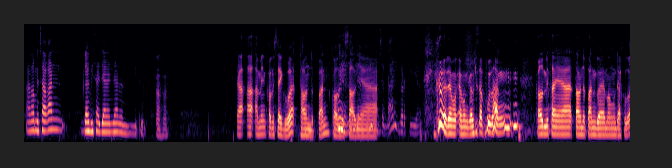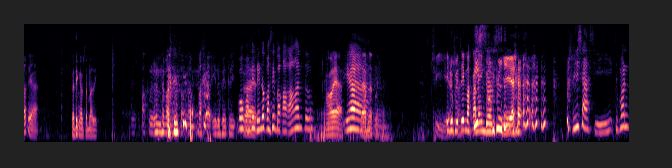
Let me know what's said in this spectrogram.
atau misalkan nggak bisa jalan-jalan gitu. Aha. Ya, uh, I mean kalau misalnya gue tahun depan, kalau Oh iya, misalnya iya, iya, bisa balik berarti ya. gue emang, emang gak bisa pulang. kalau misalnya tahun depan gue emang udah keluar ya, berarti nggak bisa balik. Stuck dulu pas pas Idul Fitri. Oh pasti. Deno pasti bakal kangen tuh. Oh ya, Ya. definitely. Idul Fitri makan Bisa Indomie. Iya. Bisa sih, cuman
